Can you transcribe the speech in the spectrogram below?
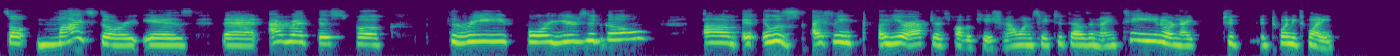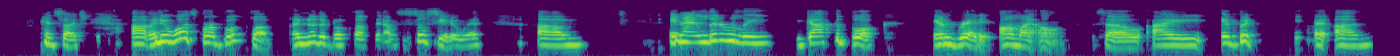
so my story is that i read this book three four years ago um, it, it was, I think, a year after its publication. I want to say 2019 or ni- 2020 and such. Um, and it was for a book club, another book club that I was associated with. Um, and I literally got the book and read it on my own. So I, it, but uh, um,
